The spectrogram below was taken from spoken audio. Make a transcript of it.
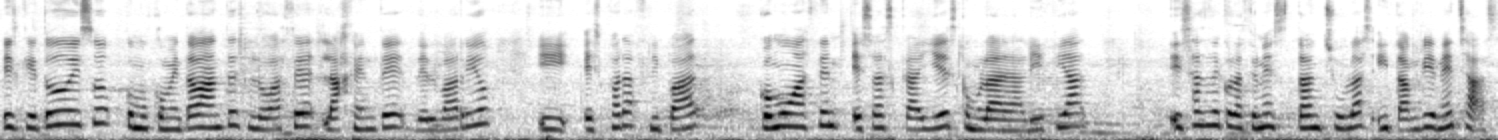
es que todo eso, como comentaba antes, lo hace la gente del barrio y es para flipar cómo hacen esas calles como la de Alicia, esas decoraciones tan chulas y tan bien hechas.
